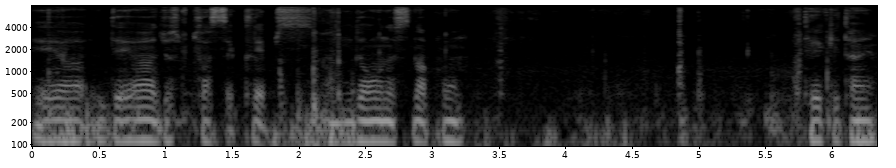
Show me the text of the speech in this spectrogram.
they are, they are just plastic clips and you don't want to snap one. Take your time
